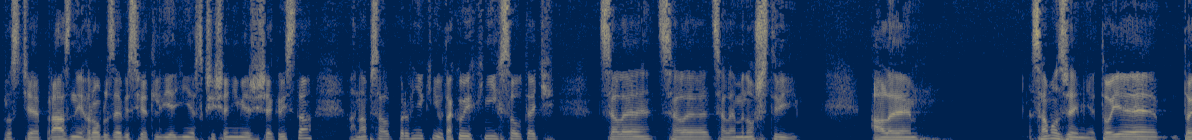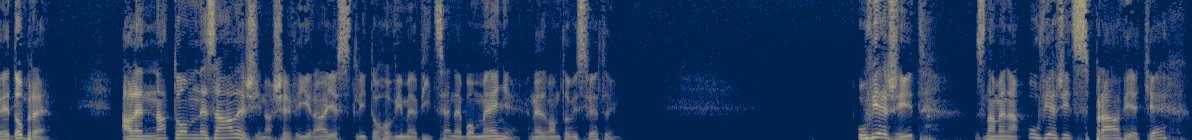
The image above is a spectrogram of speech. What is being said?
prostě prázdný hrob lze vysvětlit jedině vzkříšením Ježíše Krista a napsal první knihu. Takových knih jsou teď celé, celé, celé množství. Ale samozřejmě, to je, to je dobré, ale na tom nezáleží naše víra, jestli toho víme více nebo méně. Hned vám to vysvětlím. Uvěřit znamená uvěřit zprávě těch,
